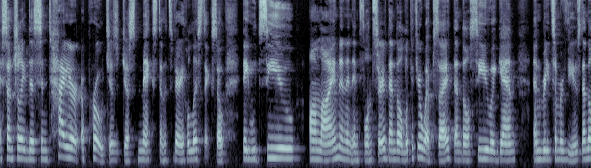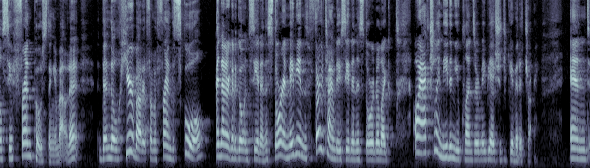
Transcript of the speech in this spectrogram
essentially this entire approach is just mixed and it's very holistic. So they would see you online and an influencer, then they'll look at your website, then they'll see you again and read some reviews, then they'll see a friend posting about it, then they'll hear about it from a friend at school, and then they're going to go and see it in the store. And maybe in the third time they see it in the store, they're like, oh, I actually need a new cleanser. Maybe I should give it a try. And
